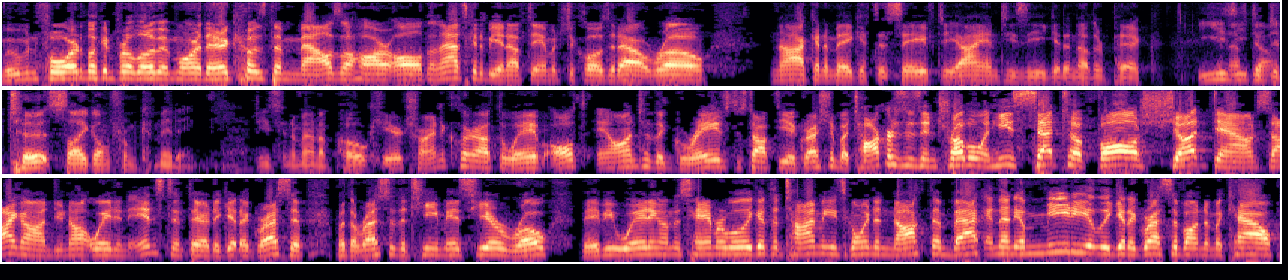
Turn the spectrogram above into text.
Moving forward, looking for a little bit more. There goes the Malzahar ult, and that's going to be enough damage to close it out. Rowe not going to make it to safety. INTZ get another pick. Easy to deter Saigon from committing. Decent amount of poke here. Trying to clear out the wave. Alt onto the Graves to stop the aggression, but Tockers is in trouble and he's set to fall. Shut down. Saigon do not wait an instant there to get aggressive, but the rest of the team is here. Rowe maybe waiting on this hammer. Will he get the timing? He's going to knock them back and then immediately get aggressive onto Macau.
